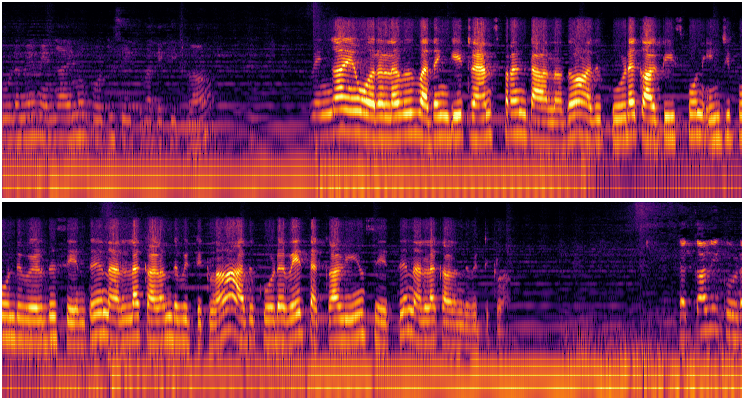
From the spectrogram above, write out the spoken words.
கூடவே வெங்காயமும் போட்டு சேர்த்து வதக்கிக்கலாம். வெங்காயம் ஓரளவு வதங்கி டிரான்ஸ்பரண்ட் ஆனதும் அது கூட கால் டீஸ்பூன் இஞ்சி பூண்டு விழுது சேர்த்து நல்லா கலந்து விட்டுக்கலாம். அது கூடவே தக்காளியும் சேர்த்து நல்லா கலந்து விட்டுக்கலாம். தக்காளி கூட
